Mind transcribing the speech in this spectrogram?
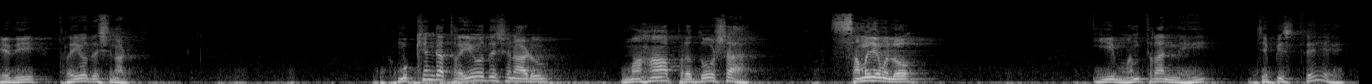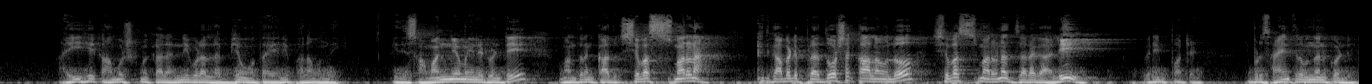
ఏది? త్రయోదశి నాడు. ముఖ్యంగా త్రయోదశి నాడు మహాప్రదోష సమయంలో ఈ మంత్రాన్ని జపిస్తే ఐహిక ఆముష్మికాలన్నీ కూడా లభ్యమవుతాయని ఫలం ఉంది ఇది సామాన్యమైనటువంటి మంత్రం కాదు. శివస్మరణ. కాబట్టి ప్రదోష కాలంలో శివస్మరణ జరగాలి. వెరీ ఇంపార్టెంట్ ఇప్పుడు సాయంత్రం ఉందనుకోండి.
